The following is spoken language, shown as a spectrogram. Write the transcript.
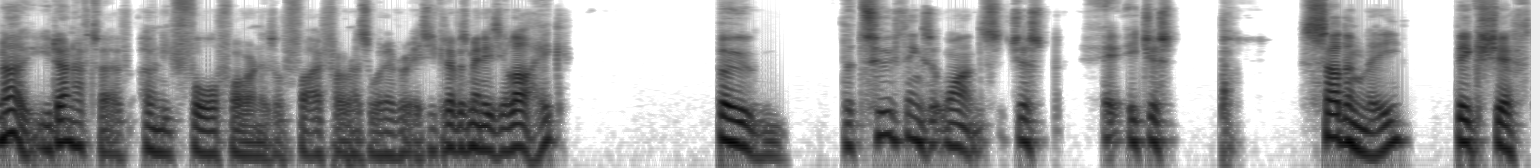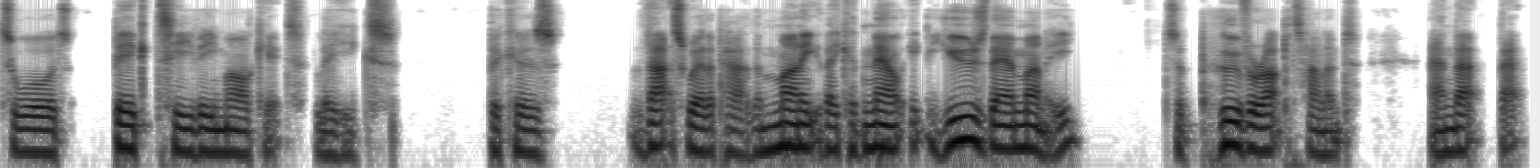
no, you don't have to have only four foreigners or five foreigners or whatever it is. You could have as many as you like. Boom. The two things at once just, it, it just suddenly big shift towards big TV market leagues because that's where the power, the money, they could now use their money to hoover up talent. And that, that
